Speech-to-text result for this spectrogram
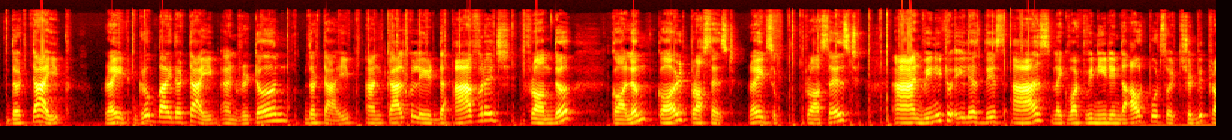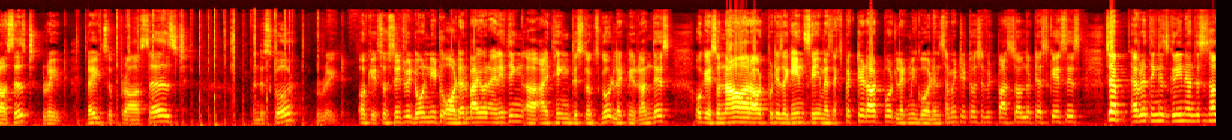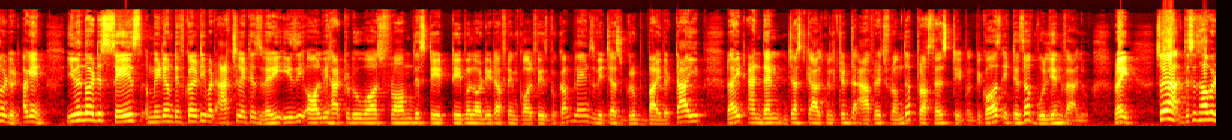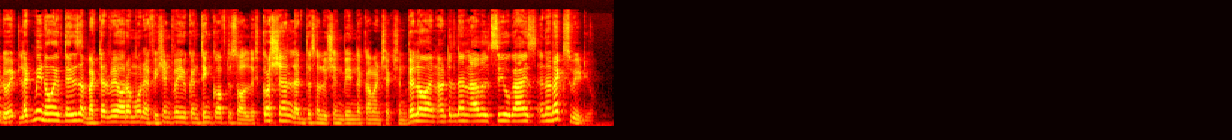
the type right group by the type and return the type and calculate the average from the column called processed right so processed and we need to alias this as like what we need in the output so it should be processed rate right? So processed underscore rate Okay, so since we don't need to order by or anything, uh, I think this looks good. Let me run this. Okay, so now our output is again same as expected output. Let me go ahead and submit it to see if it passes all the test cases. So yep, everything is green and this is how we do it. Again, even though it says medium difficulty, but actually it is very easy. All we had to do was from this state table or data frame called Facebook complaints, we just grouped by the type, right? And then just calculated the average from the process table because it is a Boolean value, right? So yeah, this is how we do it. Let me know if there is a better way or a more efficient way you can think of to solve this question. Let the solution be in the comment section below. And until then, I will see you guys in the next video.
